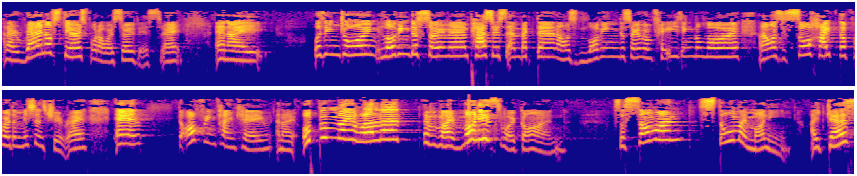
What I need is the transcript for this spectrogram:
and I ran upstairs for our service, right? And I was enjoying, loving the sermon. Pastor Sam back then, I was loving the sermon, praising the Lord. And I was so hyped up for the mission trip, right? And the offering time came and I opened my wallet and my monies were gone. So someone stole my money. I guess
